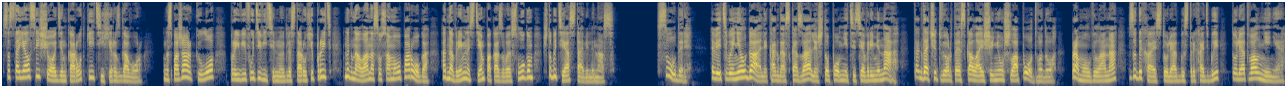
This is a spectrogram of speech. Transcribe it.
состоялся еще один короткий и тихий разговор — Госпожа Аркюло, проявив удивительную для старухи прыть, нагнала нас у самого порога, одновременно с тем показывая слугам, чтобы те оставили нас. «Сударь, ведь вы не лгали, когда сказали, что помните те времена, когда четвертая скала еще не ушла под воду», промолвила она, задыхаясь то ли от быстрой ходьбы, то ли от волнения.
